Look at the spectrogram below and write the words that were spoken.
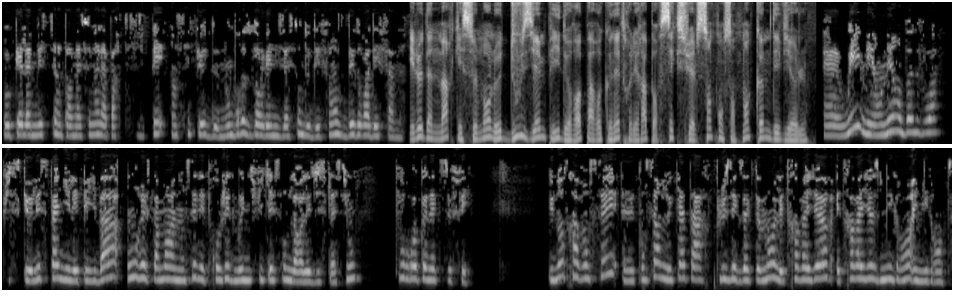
auquel Amnesty International a participé, ainsi que de nombreuses organisations de défense des droits des femmes. Et le Danemark est seulement le douzième pays d'Europe à reconnaître les rapports sexuels sans consentement comme des viols. Euh, oui, mais on est en bonne voie, puisque l'Espagne et les Pays-Bas ont récemment annoncé des projets de modification de leur législation pour reconnaître ce fait. Une autre avancée euh, concerne le Qatar, plus exactement les travailleurs et travailleuses migrants et migrantes.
